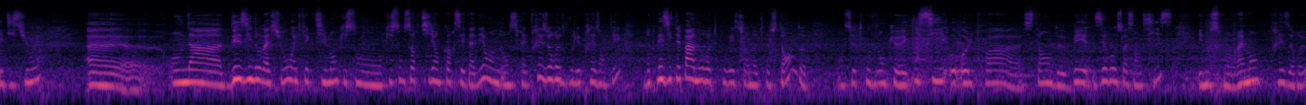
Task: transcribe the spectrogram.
édition. on a des innovations, effectivement, qui sont, qui sont sorties encore cette année. On, serait très heureux de vous les présenter. Donc, n'hésitez pas à nous retrouver sur notre stand. On se trouve donc ici au Hall 3, stand B066. Et nous serons vraiment très heureux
